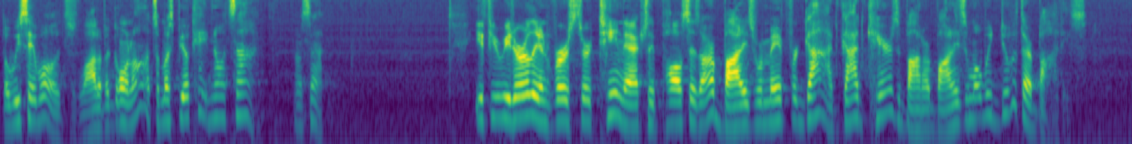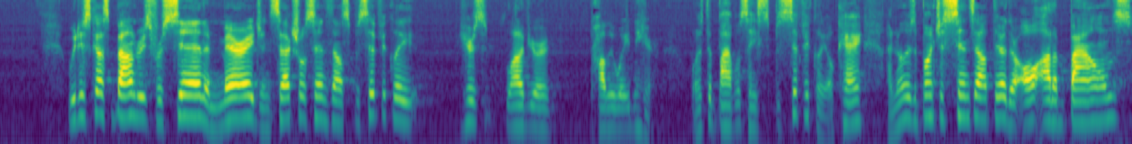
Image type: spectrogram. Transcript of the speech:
But we say, well, there's a lot of it going on, so it must be okay. No, it's not. No, it's not. If you read early in verse 13, actually, Paul says our bodies were made for God. God cares about our bodies and what we do with our bodies. We discussed boundaries for sin and marriage and sexual sins. Now, specifically, here's a lot of you are probably waiting to hear. What does the Bible say specifically, okay? I know there's a bunch of sins out there, they're all out of bounds,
